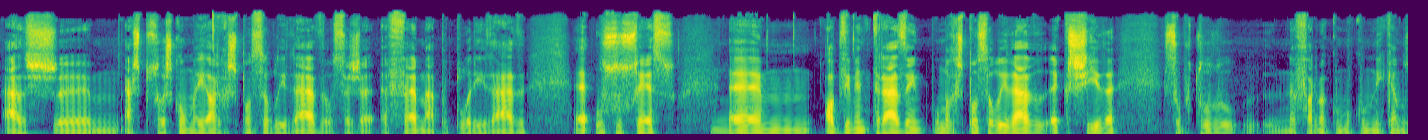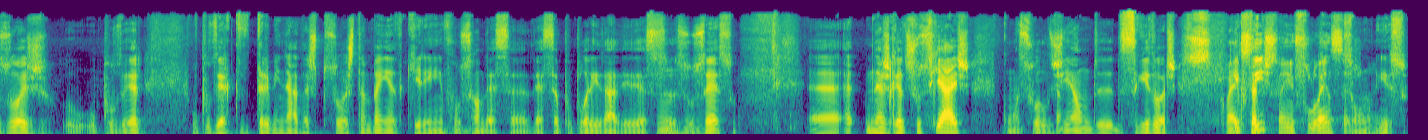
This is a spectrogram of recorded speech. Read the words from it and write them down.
às, uh, às pessoas com maior responsabilidade, ou seja, a fama, a popularidade, uh, o sucesso, hum. um, obviamente trazem uma responsabilidade acrescida, sobretudo na forma como comunicamos hoje, o, o poder o poder que determinadas pessoas também adquirem em função dessa, dessa popularidade e desse uhum. sucesso uh, nas redes sociais, com a sua legião de, de seguidores. Como é que São influências. São, é? isso,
